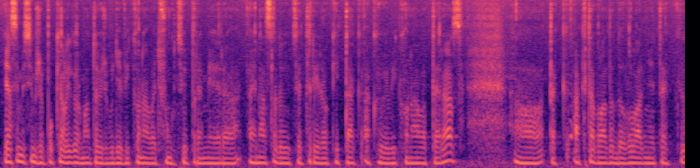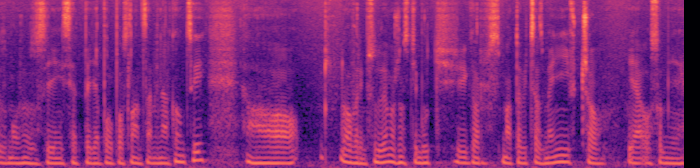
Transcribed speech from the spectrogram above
Ja si myslím, že pokiaľ Igor Matovič bude vykonávať funkciu premiéra aj následujúce tri roky tak, ako ju vykonáva teraz, tak ak tá vláda dovládne, tak možno so 75,5 poslancami na konci. A, hovorím, sú dve možnosti. Buď Igor Matovič sa zmení, v čo ja osobne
